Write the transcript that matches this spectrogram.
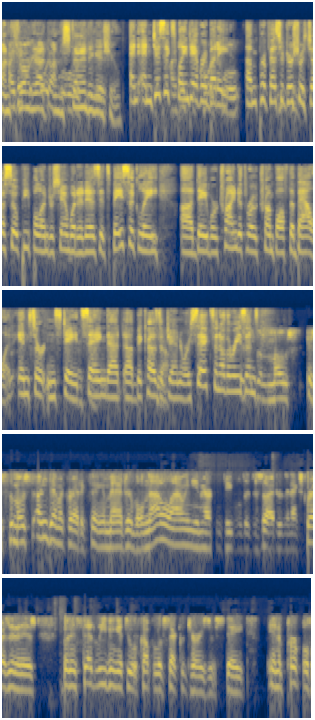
on throwing it out on the standing issue. And and just explain to everybody, will... um, Professor Dershowitz, just so people understand what it is. It's basically uh, they were trying to throw Trump off the ballot in certain states, That's saying right. that uh, because yeah. of January 6th and other reasons. It's the most it's the most undemocratic thing imaginable. Not allowing the American people to decide who the next president is, but instead leaving it to a couple of secretaries of state in a purple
